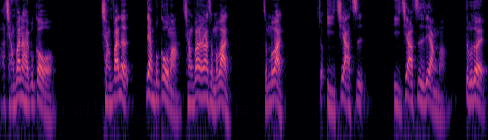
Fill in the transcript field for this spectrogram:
啊！抢翻了还不够哦，抢翻了量不够嘛？抢翻了那怎么办？怎么办？就以价质以价质量嘛，对不对？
